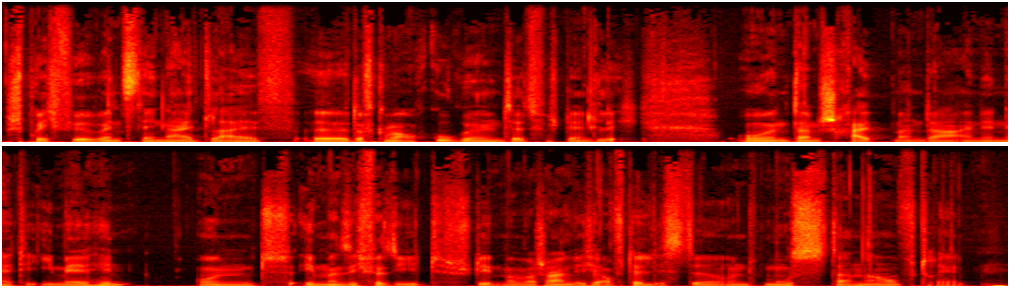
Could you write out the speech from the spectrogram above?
sprich für Wednesday Night Live. Äh, das kann man auch googeln, selbstverständlich. Und dann schreibt man da eine nette E-Mail hin und ehe man sich versieht, steht man wahrscheinlich auf der Liste und muss dann auftreten.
